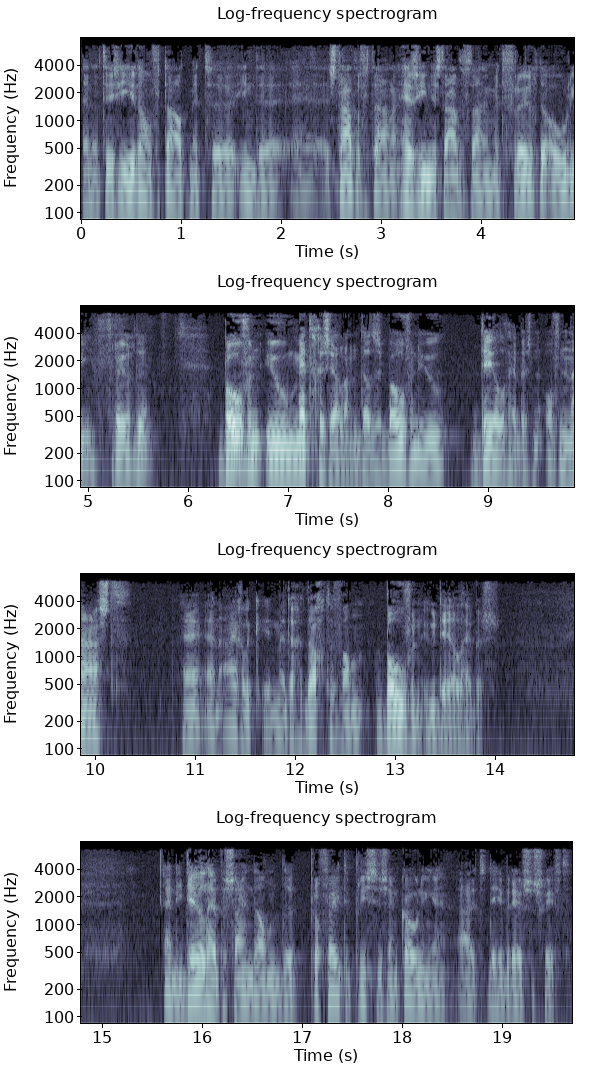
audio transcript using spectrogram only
En het is hier dan vertaald met uh, in de uh, statenvertaling, herziende statenvertaling met vreugdeolie, vreugde. Boven uw metgezellen, dat is boven uw deelhebbers, of naast, hè, en eigenlijk met de gedachte van boven uw deelhebbers. En die deelhebbers zijn dan de profeten, priesters en koningen uit de Hebreeuwse schrift.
